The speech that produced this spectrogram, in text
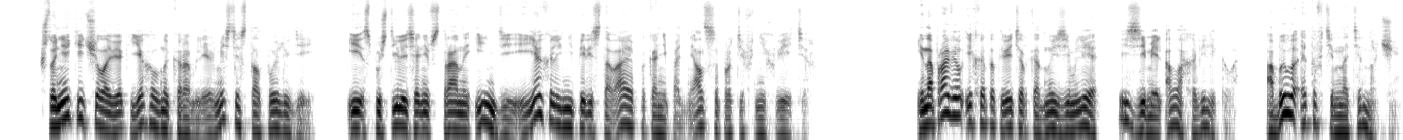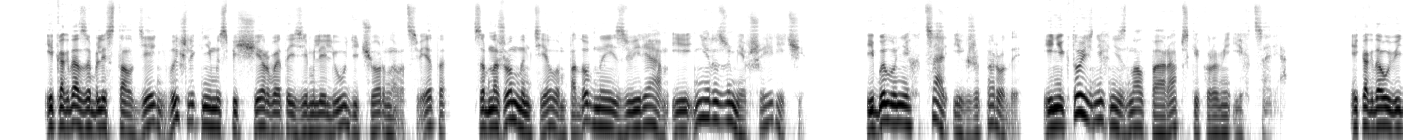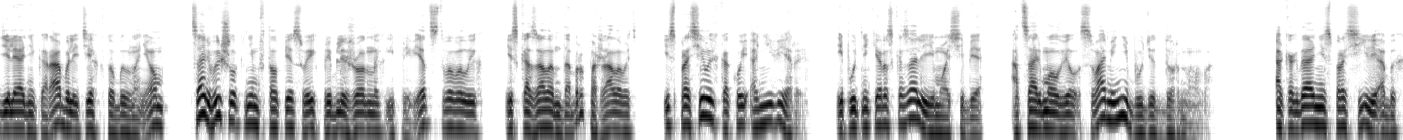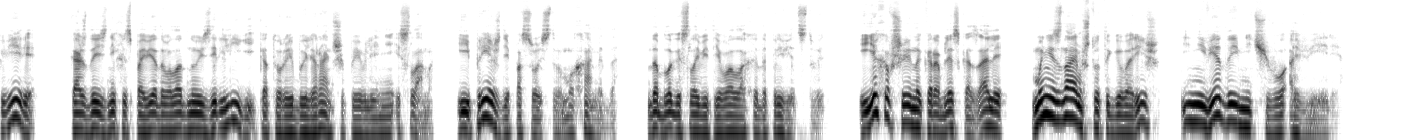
что некий человек ехал на корабле вместе с толпой людей, и спустились они в страны Индии и ехали, не переставая, пока не поднялся против них ветер. И направил их этот ветер к одной земле из земель Аллаха Великого, а было это в темноте ночи. И когда заблистал день, вышли к ним из пещер в этой земле люди черного цвета, с обнаженным телом, подобные зверям и не разумевшие речи. И был у них царь их же породы, и никто из них не знал по-арабски, кроме их царя. И когда увидели они корабль и тех, кто был на нем, царь вышел к ним в толпе своих приближенных и приветствовал их, и сказал им «добро пожаловать», и спросил их, какой они веры. И путники рассказали ему о себе, а царь молвил «с вами не будет дурного». А когда они спросили об их вере, каждый из них исповедовал одну из религий, которые были раньше появления ислама и прежде посольства Мухаммеда да благословит его Аллах и да приветствует. И ехавшие на корабле сказали, мы не знаем, что ты говоришь, и не ведаем ничего о вере.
